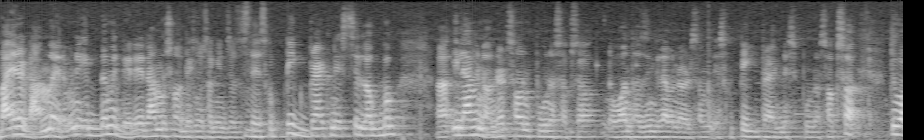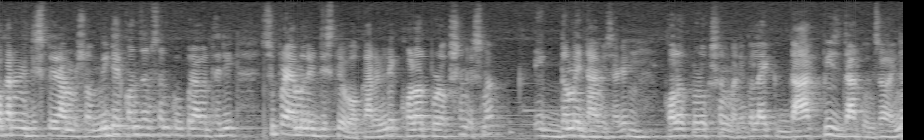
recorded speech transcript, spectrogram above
बाहिर घाममा हेऱ्यो भने एकदमै धेरै राम्रोसँग देख्न सकिन्छ। जस्तै यसको पिक ब्राइटनेस चाहिँ लगभग इलेभेन हन्ड्रेडसम्म पुग्न सक्छ। वान थाउजन्ड इलेभेन हन्ड्रेडसम्म यसको पिक ब्राइटनेस पुग्न सक्छ। त्यो कारणले डिस्प्ले राम्रो छ मिडिया कन्जम्सनको कुरा गर्दाखेरि सुपर एमोलेड डिस्प्ले भएको कारणले कलर प्रोडक्सन यसमा एकदमै दामी छ कि? कलर प्रोडक्सन भनेको लाइक डार्क पिच डार्क हुन्छ होइन?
